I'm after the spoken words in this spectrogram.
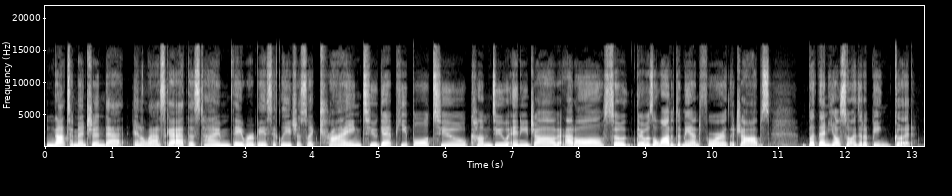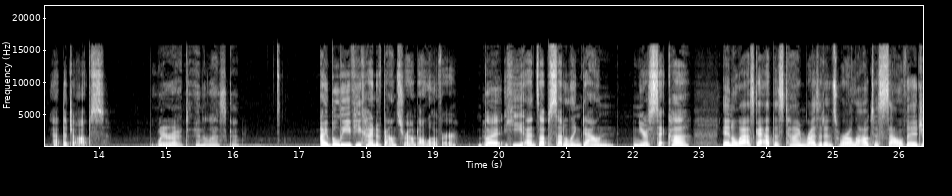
Not to mention that in Alaska at this time, they were basically just like trying to get people to come do any job at all. So there was a lot of demand for the jobs, but then he also ended up being good at the jobs. Where at in Alaska? I believe he kind of bounced around all over, but he ends up settling down near Sitka. In Alaska at this time, residents were allowed to salvage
